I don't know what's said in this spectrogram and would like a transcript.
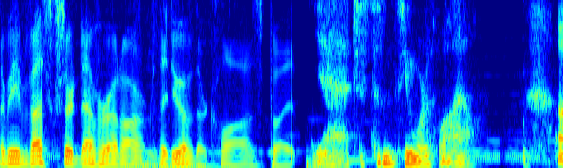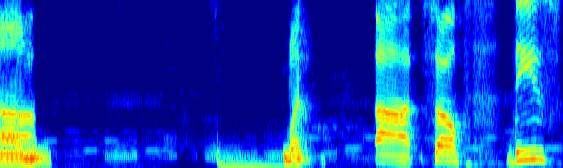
I mean, Vesks are never unarmed. They do have their claws, but Yeah, it just doesn't seem worthwhile. Um, what? Uh, so these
